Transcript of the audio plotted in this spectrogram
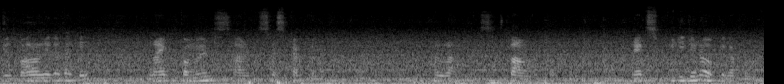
যদি ভালো লেগে থাকে লাইক কমেন্টস আর সাবস্ক্রাইব করবেন আল্লাহ হাফিজ আসসালামু আলাইকুম নেক্সট ভিডিওর জন্য অপেক্ষা করুন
